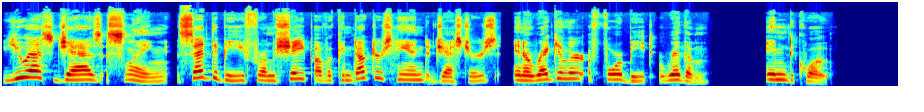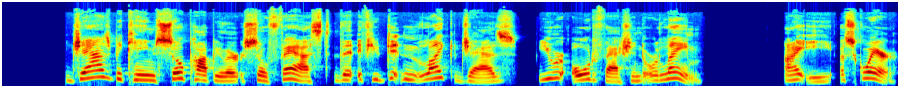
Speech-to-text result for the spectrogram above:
U.S. jazz slang said to be from shape of a conductor's hand gestures in a regular four-beat rhythm. End quote. Jazz became so popular so fast that if you didn't like jazz, you were old-fashioned or lame, i.e., a square.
